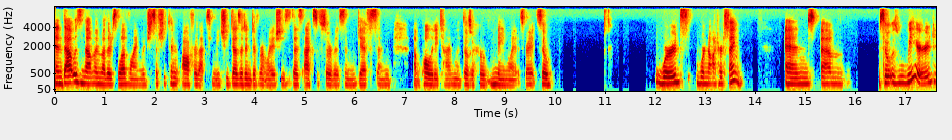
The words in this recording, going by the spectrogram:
And that was not my mother's love language, so she couldn't offer that to me. She does it in different ways. She does acts of service and gifts and um, quality time. Like those are her main ways, right? So words were not her thing. And um, so it was weird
